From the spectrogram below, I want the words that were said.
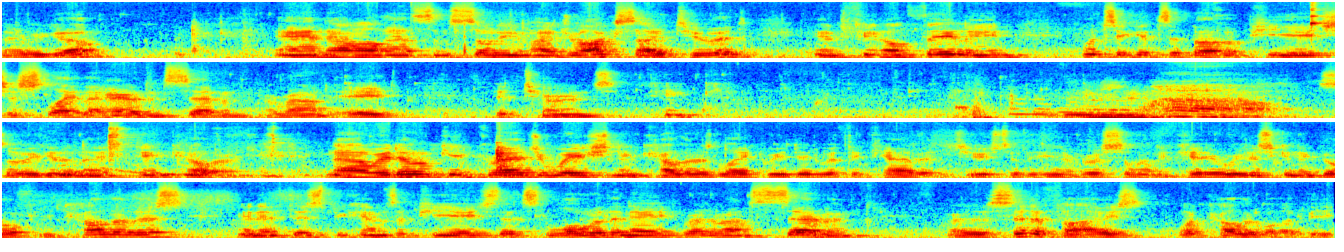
there we go. And now I'll add some sodium hydroxide to it. And phenolphthalein, once it gets above a pH just slightly higher than seven, around eight, it turns pink. Mm. Wow. So we get a nice pink color. Now, we don't get graduation in colors like we did with the cabbage juice or the universal indicator. We're just gonna go from colorless, and if this becomes a pH that's lower than eight, right around seven, or it acidifies, what color will it be?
